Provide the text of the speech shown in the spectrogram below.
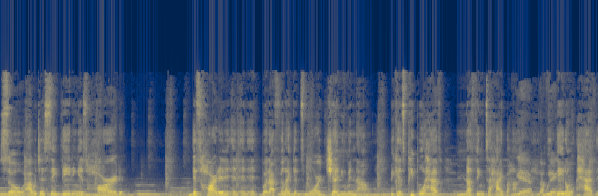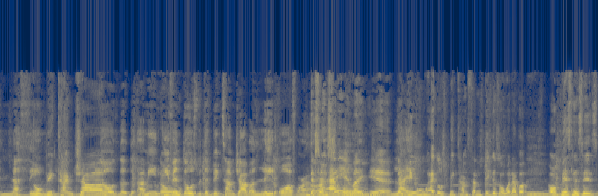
So I would just say dating is hard. It's hard, and, and, and, and but I feel like it's more genuine now because people have nothing to hide behind. Yeah, We, they don't have nothing. No big time job. No, the, the I mean, No. even those with the big time job are laid off or That's are what I'm saying. home. Like, yeah, like, Like- people who had those big time seven figures or whatever, or businesses,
